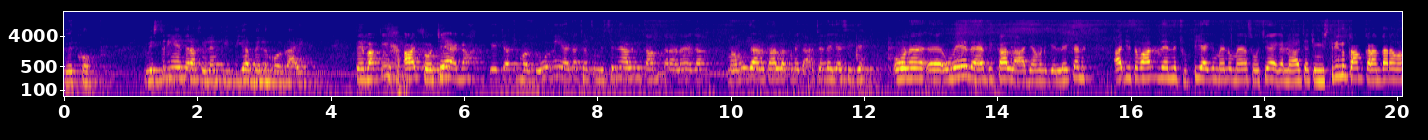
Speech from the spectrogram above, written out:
ਵੇਖੋ ਮਿਸਤਰੀ ਦੀ ਤਰ੍ਹਾਂ ਫੀਲਿੰਗ ਕੀਤੀ ਆ, ਬਿਲਕੁਲ ਰਾਈਟ ਤੇ ਬਾਕੀ ਅੱਜ ਸੋਚਿਆ ਹੈਗਾ ਕਿ ਚਾਚੂ ਮਜ਼ਦੂਰ ਨਹੀਂ ਹੈਗਾ, ਚਾਚੂ ਮਿਸਤਰੀ ਨਾਲ ਵੀ ਕੰਮ ਕਰਾਣਾ ਹੈਗਾ। ਮਾਮੂ ਜਾਨ ਕੱਲ ਆਪਣੇ ਘਰ ਚਲੇ ਗਏ ਸੀਗੇ। ਹੁਣ ਉਮੀਦ ਹੈ ਵੀ ਕੱਲ ਆ ਜਾਵਣਗੇ, ਲੇਕਿਨ ਅੱਜ ਇਤਵਾਰ ਦੇ ਦਿਨ ਛੁੱਟੀ ਹੈਗੀ, ਮੈਨੂੰ ਮੈਂ ਸੋਚਿਆ ਹੈਗਾ ਨਾਲ ਚਾਚੂ ਮਿਸਤਰੀ ਨੂੰ ਕੰਮ ਕਰਾਂਦਾ ਰਵਾਂ।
